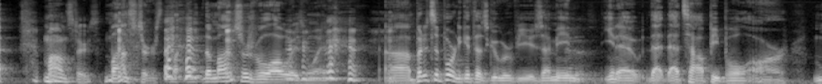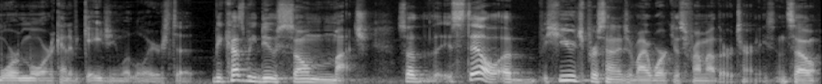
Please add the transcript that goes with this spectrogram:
Monsters. monsters. the, the monsters will always win. Uh, but it's important to get those Google reviews. I mean, you know, that that's how people are more and more kind of gauging what lawyers to. because we do so much. So th- still a huge percentage of my work is from other attorneys. And so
